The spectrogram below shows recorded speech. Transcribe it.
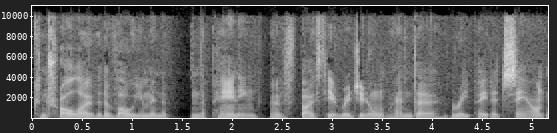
control over the volume and the, and the panning of both the original and the repeated sound.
